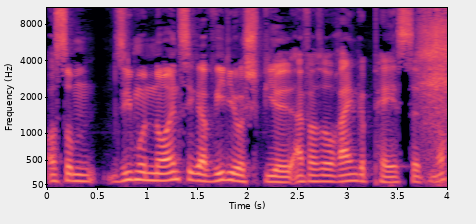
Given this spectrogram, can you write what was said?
aus so einem 97er Videospiel einfach so reingepastet noch.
